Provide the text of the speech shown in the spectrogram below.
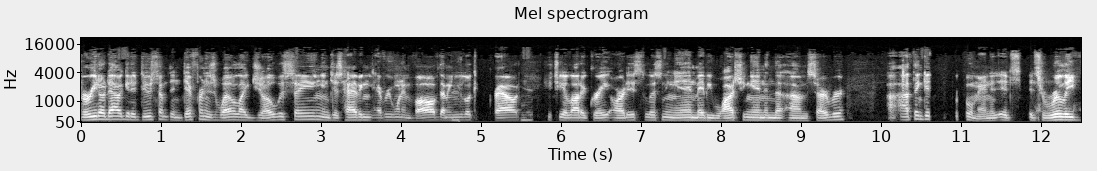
Burrito DAO get to do something different as well, like Joe was saying, and just having everyone involved. I mean, you look at the crowd, you see a lot of great artists listening in, maybe watching in in the um, server. I, I think it's cool, man. It, it's it's really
